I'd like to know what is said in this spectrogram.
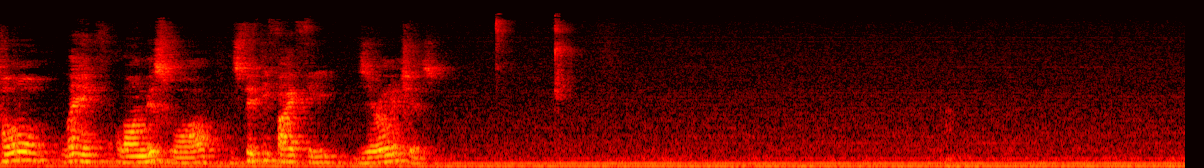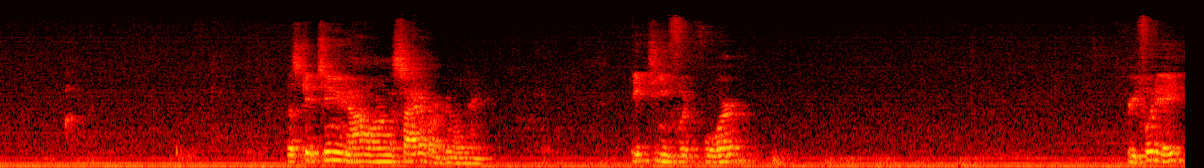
Total length along this wall is 55 feet, 0 inches. Let's continue now along the side of our building. 18 foot 4, 3 foot 8,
